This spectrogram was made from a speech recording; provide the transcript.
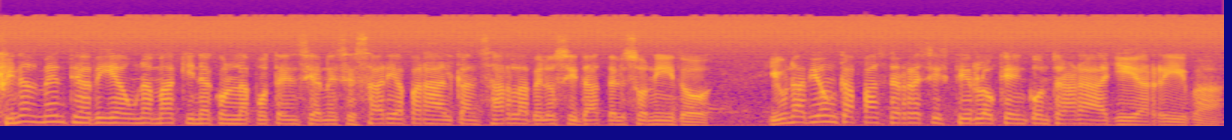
Finalmente había una máquina con la potencia necesaria para alcanzar la velocidad del sonido y un avión capaz de resistir lo que encontrara allí arriba.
